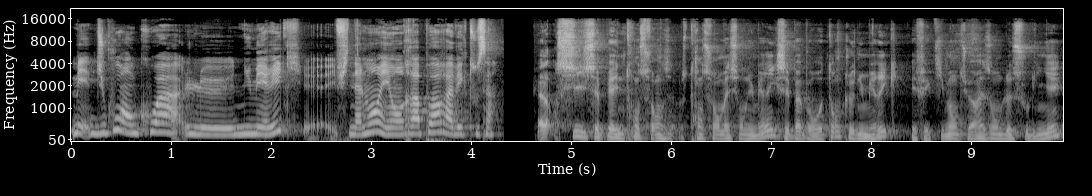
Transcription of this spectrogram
Mais du coup, en quoi le numérique, euh, finalement, est en rapport avec tout ça? Alors, si c'est pas une transformation numérique, c'est pas pour autant que le numérique, effectivement, tu as raison de le souligner,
